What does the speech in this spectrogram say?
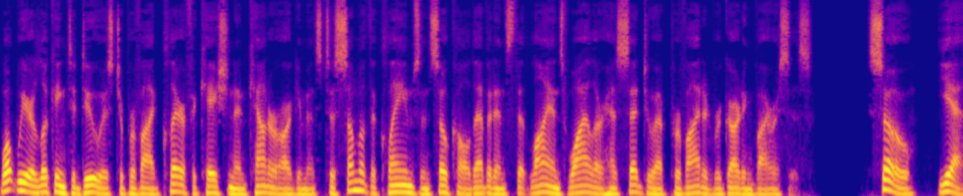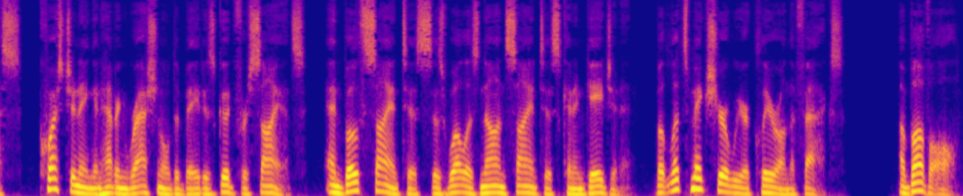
What we are looking to do is to provide clarification and counterarguments to some of the claims and so called evidence that Lyons Weiler has said to have provided regarding viruses. So, yes, questioning and having rational debate is good for science, and both scientists as well as non scientists can engage in it, but let's make sure we are clear on the facts. Above all,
